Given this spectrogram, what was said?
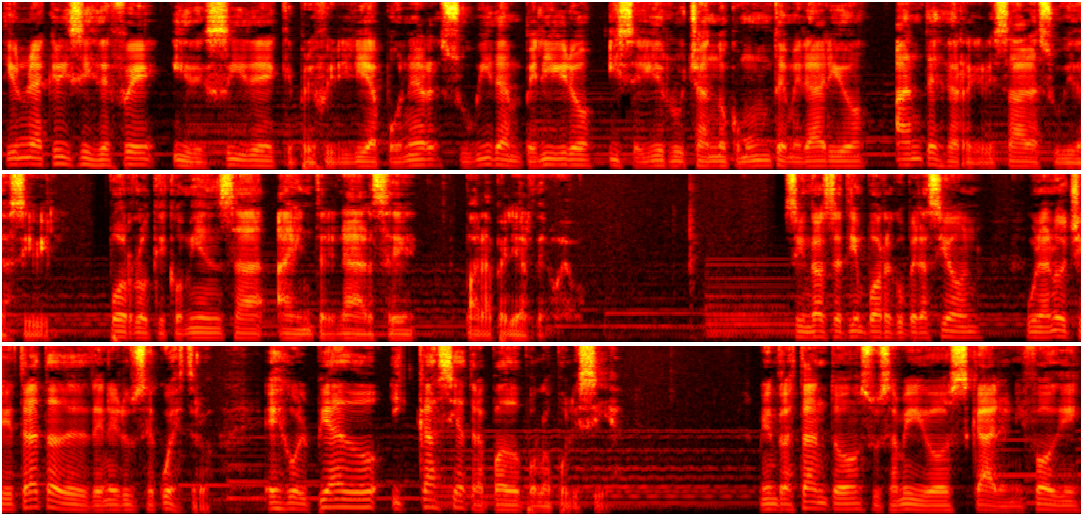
tiene una crisis de fe y decide que preferiría poner su vida en peligro y seguir luchando como un temerario antes de regresar a su vida civil, por lo que comienza a entrenarse para pelear de nuevo. Sin darse tiempo a recuperación, una noche trata de detener un secuestro, es golpeado y casi atrapado por la policía. Mientras tanto, sus amigos, Karen y Foggy,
